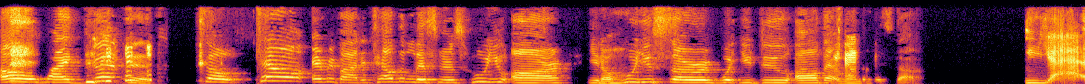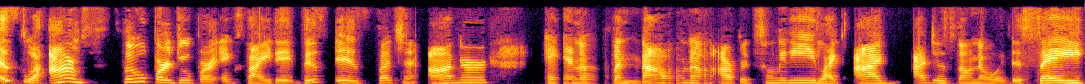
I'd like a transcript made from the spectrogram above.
Oh my goodness. so tell everybody, tell the listeners who you are, you know, who you serve, what you do, all that wonderful stuff. Yes. Well, I'm super duper excited. This is such an honor and a phenomenal opportunity. Like I, I just don't know what to say.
